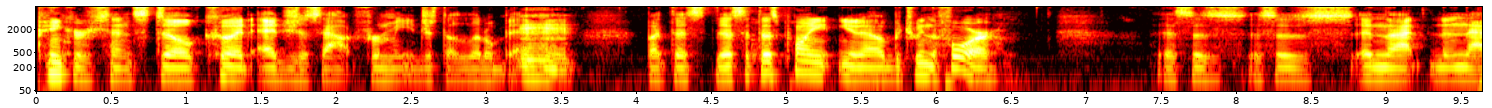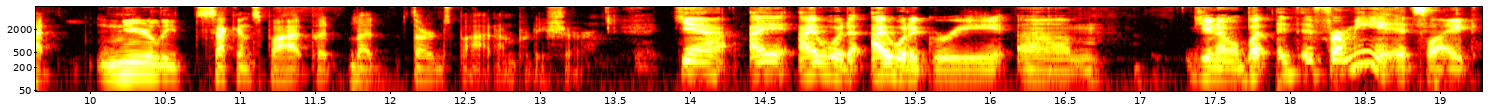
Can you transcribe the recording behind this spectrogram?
Pinkerton still could edge this out for me just a little bit. Mm-hmm. But this this at this point, you know, between the four, this is this is in that in that nearly second spot, but but third spot. I'm pretty sure. Yeah, I I would I would agree. Um, you know, but it, it- for me, it's like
